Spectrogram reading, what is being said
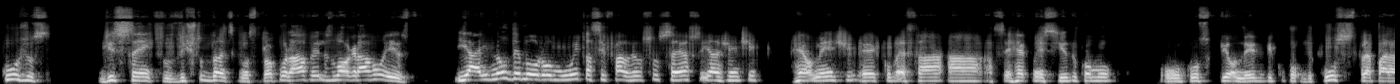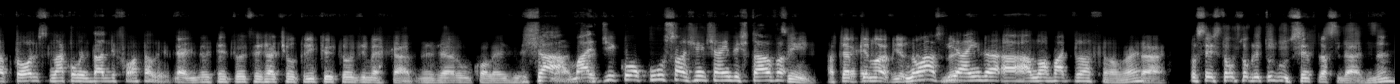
cujos discentes, os estudantes que nos procuravam, eles logravam êxito. E aí não demorou muito a se fazer o sucesso e a gente realmente é, começar a, a, ser reconhecido como um curso pioneiro de, de, cursos preparatórios na comunidade de Fortaleza. É, em 88 você já tinha 38 anos de mercado, né? Já era um colégio. Já, mas né? de concurso a gente ainda estava. Sim, até porque não havia. Não havia né? ainda a, a, normatização, né? Tá. Vocês estão sobretudo no centro da cidade, né?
